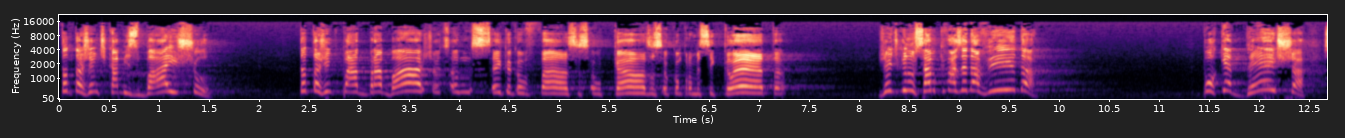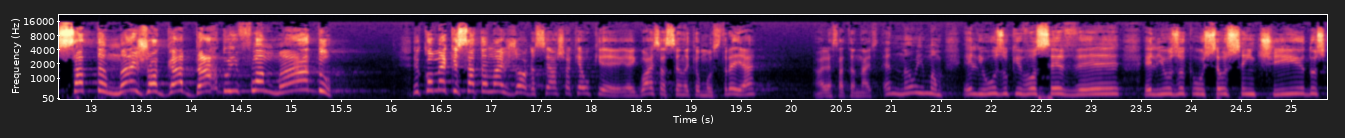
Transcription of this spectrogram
tanta gente cabisbaixo, tanta gente para baixo. Eu não sei o que, é que eu faço, se eu caso, se eu compro uma bicicleta. Gente que não sabe o que fazer da vida porque deixa Satanás jogar dardo inflamado. E como é que Satanás joga? Você acha que é o quê? É igual essa cena que eu mostrei, é? Olha, Satanás. É não, irmão. Ele usa o que você vê, ele usa os seus sentidos,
